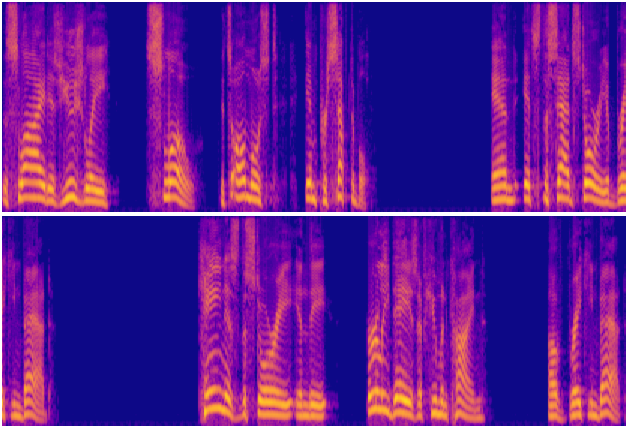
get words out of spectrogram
The slide is usually slow, it's almost imperceptible. And it's the sad story of Breaking Bad. Cain is the story in the early days of humankind of Breaking Bad.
